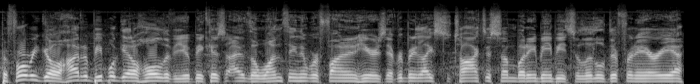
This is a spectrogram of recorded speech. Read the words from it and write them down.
Before we go, how do people get a hold of you? Because I, the one thing that we're finding here is everybody likes to talk to somebody. Maybe it's a little different area,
